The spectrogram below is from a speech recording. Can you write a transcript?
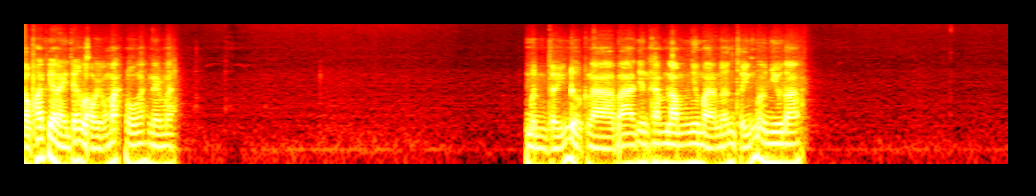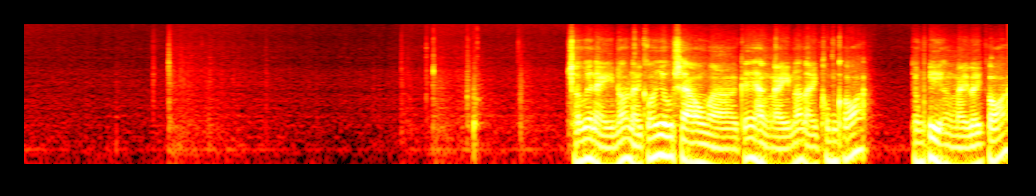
Đọc hết cái này chắc lòi con mắt luôn á, anh em ơi. Mình tuyển được là 3 trên 25 nhưng mà nên tuyển bao nhiêu ta? Sao cái này nó lại có dấu sao mà cái thằng này nó lại không có? Trong khi thằng này lại có.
